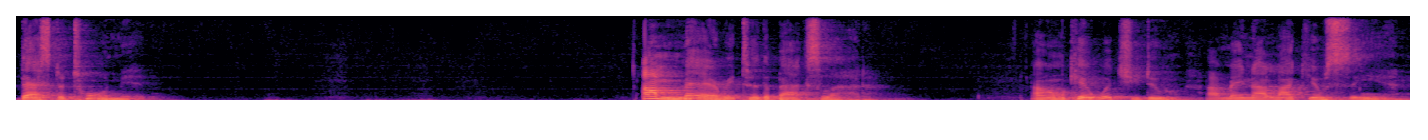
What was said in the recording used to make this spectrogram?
That's the torment. I'm married to the backslider. I don't care what you do. I may not like your sin,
